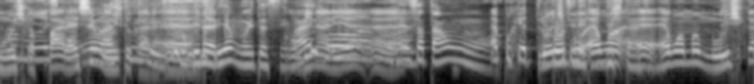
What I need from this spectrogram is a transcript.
Mamusca, Mamusca. parece eu acho muito, que cara. É, combinaria muito assim, combinaria. Boa, é. mas é, só tá um É porque Trunchbull continente é uma, distante, é, né? é uma mamusca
